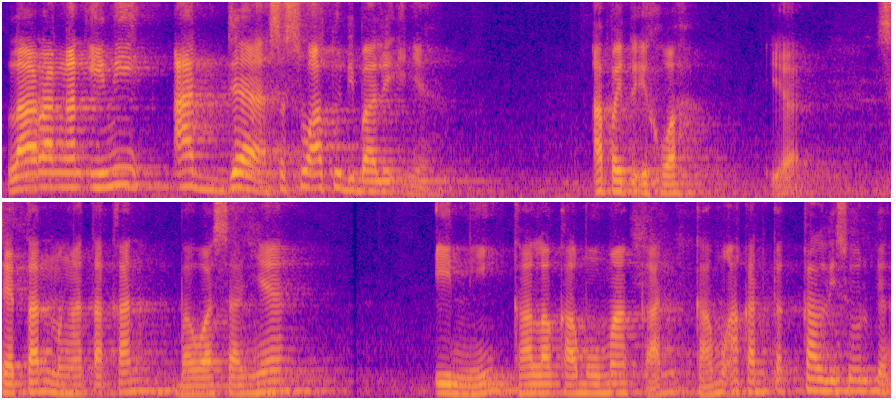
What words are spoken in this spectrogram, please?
larangan ini ada sesuatu di baliknya. Apa itu ikhwah? Ya. Setan mengatakan bahwasanya ini kalau kamu makan, kamu akan kekal di surga.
